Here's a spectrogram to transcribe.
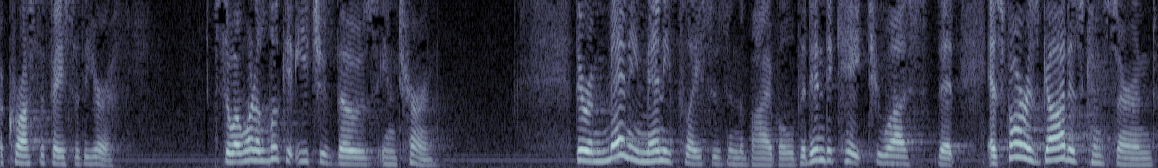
across the face of the earth. So I want to look at each of those in turn. There are many, many places in the Bible that indicate to us that, as far as God is concerned,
